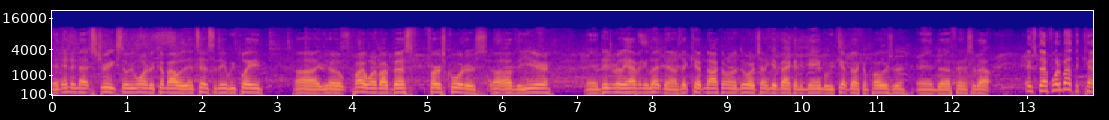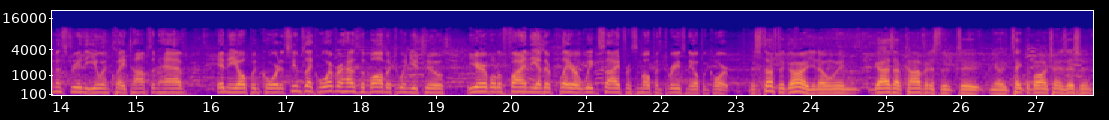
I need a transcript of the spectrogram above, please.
and ending that streak, so we wanted to come out with intensity. We played, uh, you know, probably one of our best first quarters uh, of the year. And didn't really have any letdowns. They kept knocking on the door, trying to get back in the game, but we kept our composure and uh, finished it out. Hey, Steph, what about the chemistry that you and Klay Thompson have in the open court. It seems like whoever has the ball between you two, you're able to find the other player weak side for some open threes in the open court. It's tough to guard, you know, when guys have confidence to, to you know take the ball in transition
